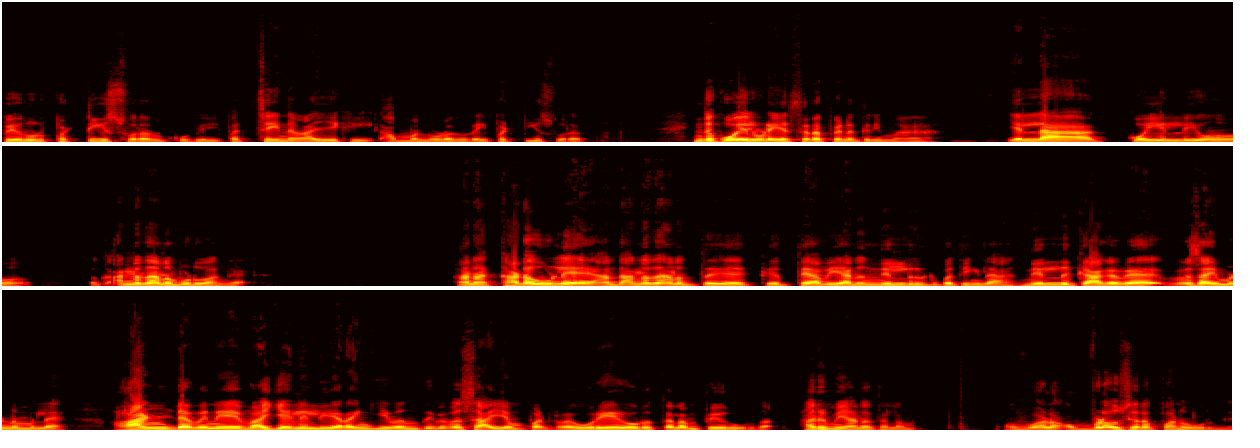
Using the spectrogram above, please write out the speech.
பேரூர் பட்டீஸ்வரர் கோவில். பச்சை நாயகி அம்மனுடனுடைய பட்டீஸ்வரர். இந்த கோயிலுடைய சிறப்பு என்ன தெரியுமா? எல்லா கோயில்லையும் அன்னதானம் போடுவாங்க. ஆனால் கடவுளே அந்த அன்னதானத்துக்கு தேவையான நெல் இருக்குது பார்த்தீங்களா நெல்லுக்காக வே விவசாயம் பண்ணோம்ல ஆண்டவனே வயலில் இறங்கி வந்து விவசாயம் பண்ணுற ஒரே ஒரு தலம் பேரூர் தான். அருமையான தலம். அவ்வளோ அவ்வளோ சிறப்பான ஊருங்க.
